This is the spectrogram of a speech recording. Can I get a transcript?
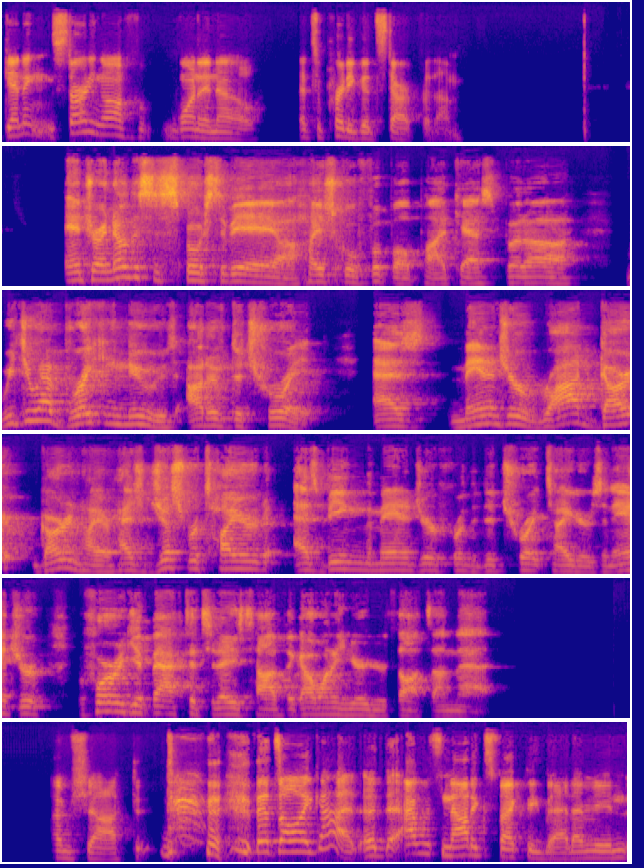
getting starting off one and zero, oh, that's a pretty good start for them. Andrew, I know this is supposed to be a, a high school football podcast, but uh, we do have breaking news out of Detroit as manager Rod Gar- Gardenhire has just retired as being the manager for the Detroit Tigers. And Andrew, before we get back to today's topic, I want to hear your thoughts on that. I'm shocked. That's all I got. Uh, I was not expecting that. I mean,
